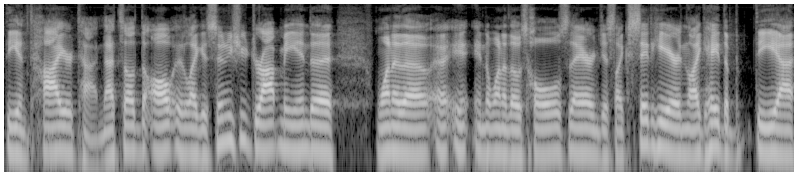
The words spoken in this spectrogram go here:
the entire time. That's all. The, all like as soon as you drop me into one of the uh, into one of those holes there and just like sit here and like hey the the uh,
